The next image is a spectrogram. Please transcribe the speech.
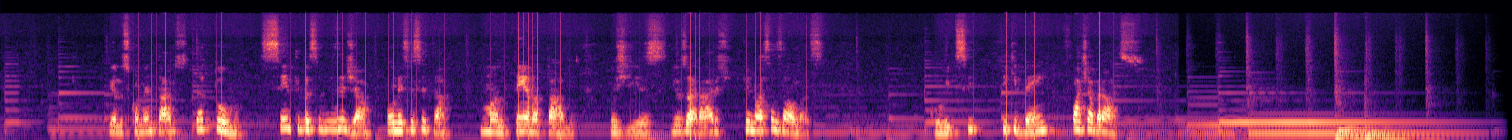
Pelos comentários da turma, sempre que você desejar ou necessitar, mantenha anotado os dias e os horários de nossas aulas. Cuide-se, fique bem, forte abraço!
